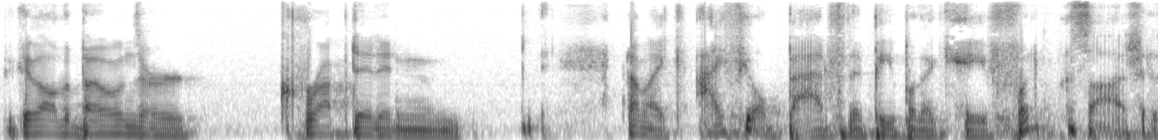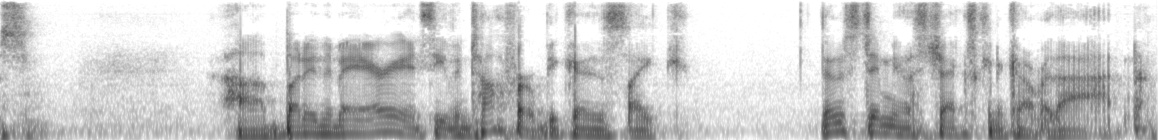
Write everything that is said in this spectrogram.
because all the bones are corrupted. And, and I'm like, I feel bad for the people that gave foot massages. Uh, but in the Bay Area, it's even tougher because, like, no stimulus check's to cover that.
